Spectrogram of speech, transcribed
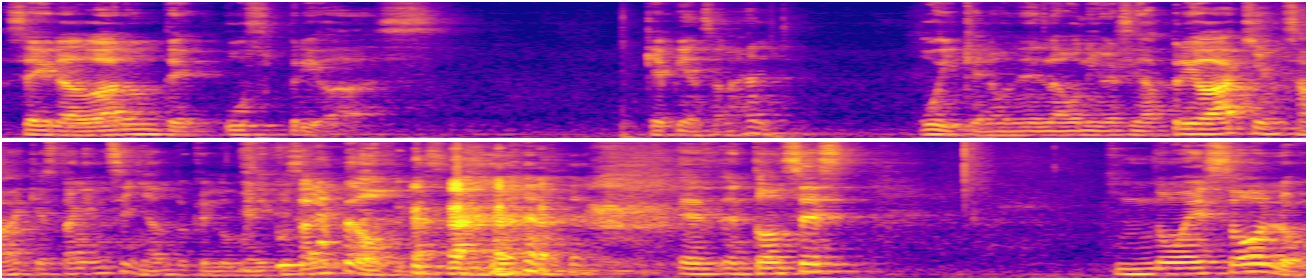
se graduaron de US privadas. ¿Qué piensa la gente? Uy, que en la universidad privada, ¿quién sabe qué están enseñando? Que los médicos salen pedófilos. Entonces, no es solo,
